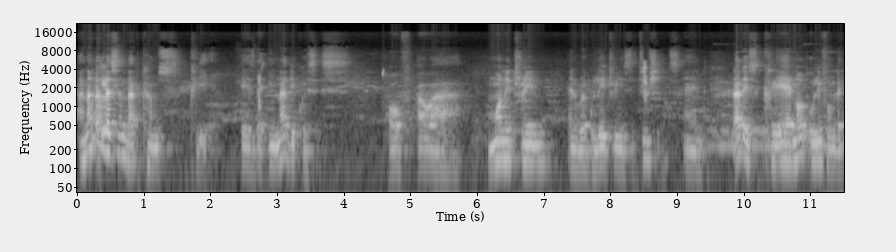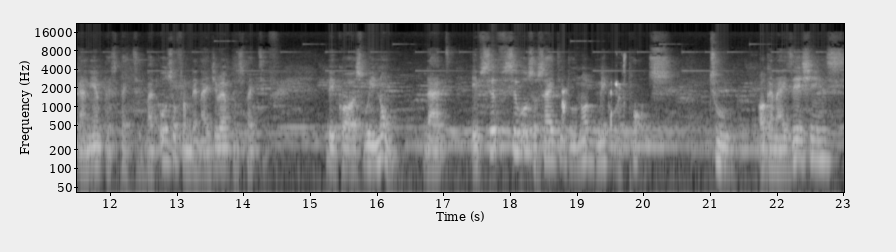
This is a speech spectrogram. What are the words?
Another lesson that comes clear is the inadequacies of our monitoring and regulatory institutions. And that is clear not only from the Ghanaian perspective, but also from the Nigerian perspective. Because we know that if civil society do not make reports to organizations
